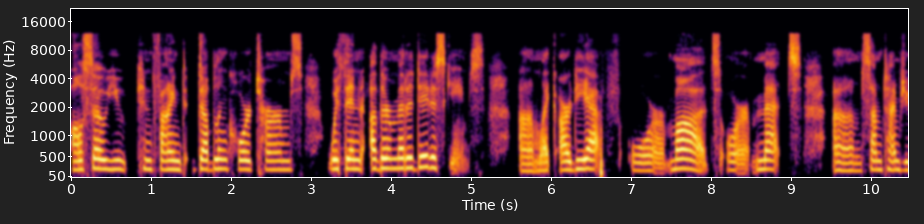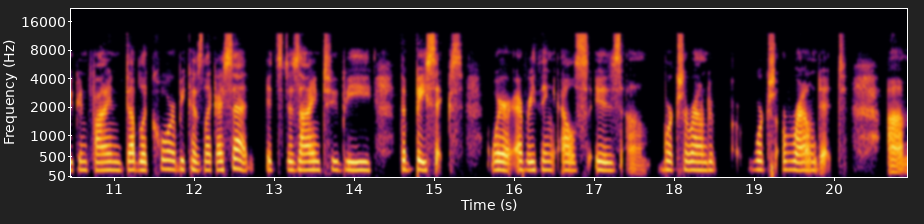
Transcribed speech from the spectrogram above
also, you can find Dublin core terms within other metadata schemes um, like RDF or MODS or METS. Um, sometimes you can find Dublin core because, like I said, it's designed to be the basics where everything else is um, works around works around it. Um,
